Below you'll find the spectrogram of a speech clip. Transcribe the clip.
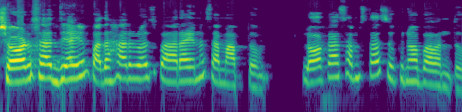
షోడశాధ్యాయం పదహారు రోజు పారాయణ సమాప్తం. లోకా సంస్థ సుఖినోభవంతు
